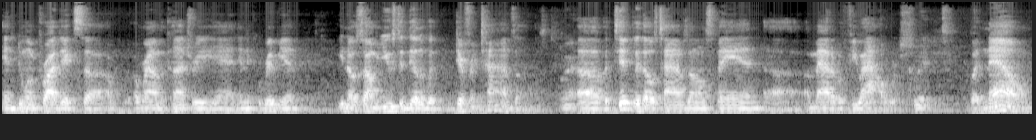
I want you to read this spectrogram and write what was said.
and doing projects uh, around the country and in the Caribbean, you know, so I'm used to dealing with different time zones. Right. Uh, but typically those time zones span uh, a matter of a few hours. Correct. But now,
